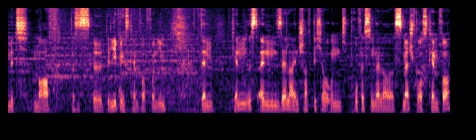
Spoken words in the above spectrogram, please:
mit Marth. Das ist äh, der Lieblingskämpfer von ihm. Denn Ken ist ein sehr leidenschaftlicher und professioneller Smash Bros. Kämpfer.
